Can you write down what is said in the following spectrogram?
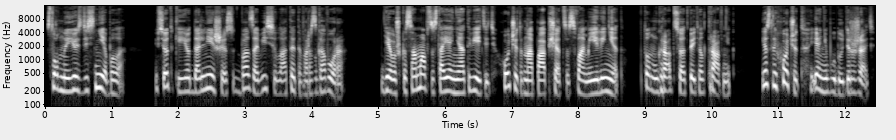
Словно ее здесь не было. И все-таки ее дальнейшая судьба зависела от этого разговора. Девушка сама в состоянии ответить, хочет она пообщаться с вами или нет. В тон Грацию ответил травник. Если хочет, я не буду держать.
